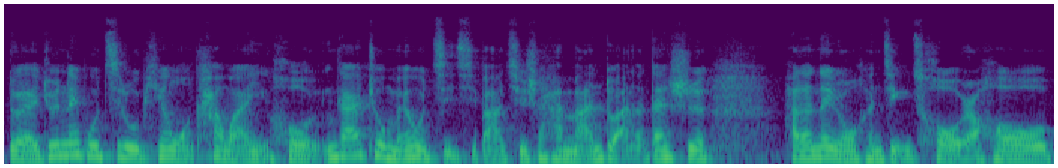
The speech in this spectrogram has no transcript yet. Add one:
对，就那部纪录片我看完以后，应该就没有几集吧，其实还蛮短的，但是它的内容很紧凑，然后。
